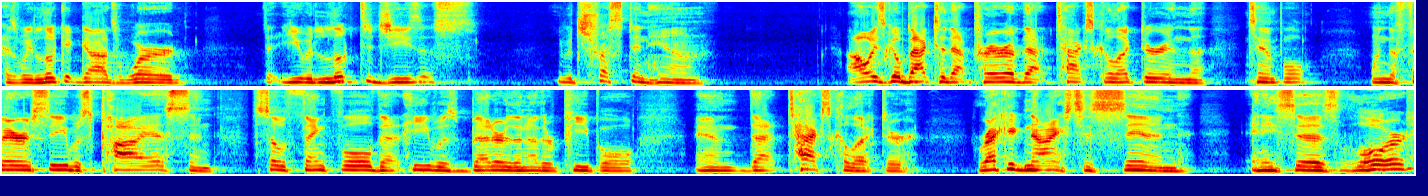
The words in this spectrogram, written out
as we look at God's word, that you would look to Jesus, you would trust in him. I always go back to that prayer of that tax collector in the temple when the Pharisee was pious and so thankful that he was better than other people, and that tax collector recognized his sin and he says, Lord,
